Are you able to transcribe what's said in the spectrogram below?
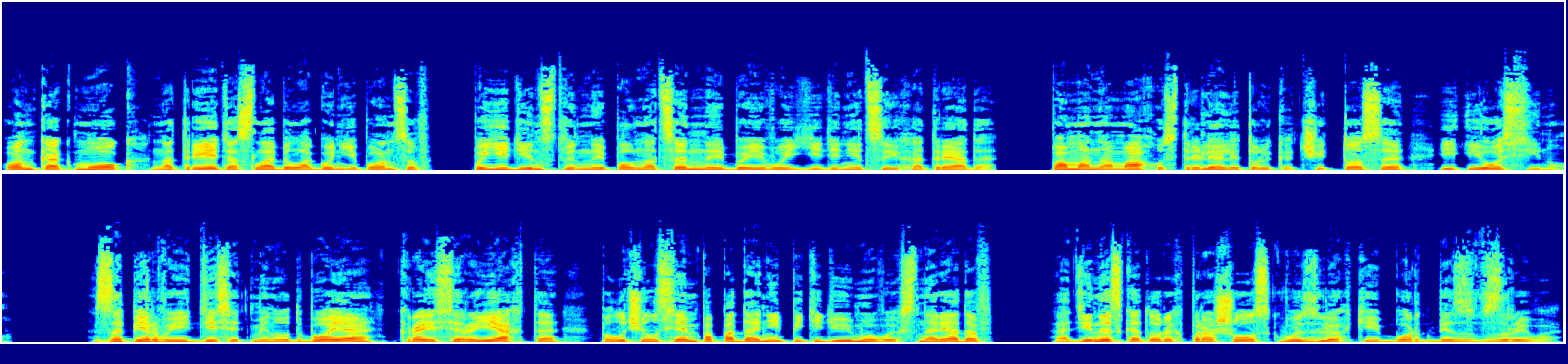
Он как мог на треть ослабил огонь японцев по единственной полноценной боевой единице их отряда, по Манамаху стреляли только Читосе и Иосину. За первые 10 минут боя крейсер «Яхта» получил 7 попаданий пятидюймовых снарядов, один из которых прошел сквозь легкий борт без взрыва.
